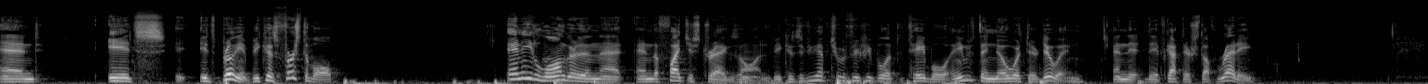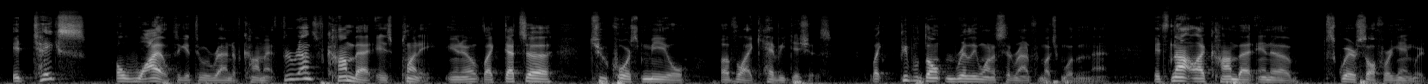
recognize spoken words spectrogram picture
and it's it's brilliant because first of all any longer than that, and the fight just drags on. Because if you have two or three people at the table, and even if they know what they're doing and they, have got their stuff ready, it takes a while to get through a round of combat. Three rounds of combat is plenty, you know. Like that's a two-course meal of like heavy dishes. Like people don't really want to sit around for much more than that. It's not like combat in a Square software game where it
